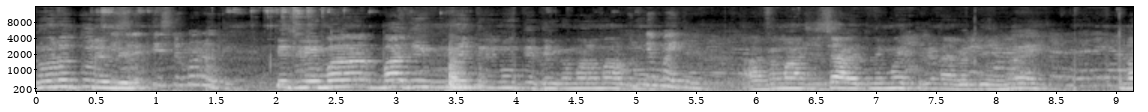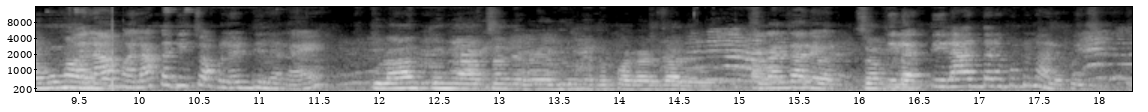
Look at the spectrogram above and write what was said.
दोनच पुरी दिली तिसरी कोण होती? तिसरी मला माझी मैत्रीण होती ती का मला कुठली मैत्रीण? अगं माझी शाळेतली मैत्रीण आहे ग ती. नको मला मला मला कधी चॉकलेट दिलं नाही. तुला आणतो मी आज संध्याकाळी घेऊन येतो पगार झाल्यावर. पगार झाल्यावर. संपलं. तिला तिला आणताना कुठून आलं पैसे?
